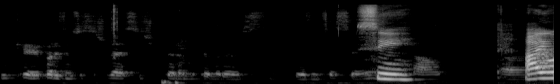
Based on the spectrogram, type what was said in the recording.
do que, por exemplo, se você estivesse tipo, câmeras 360 Sim. e tal. Ah, ah eu,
